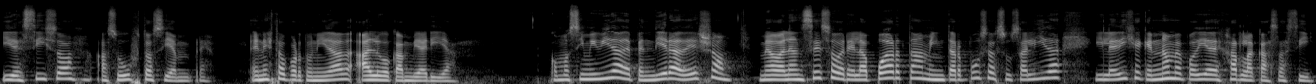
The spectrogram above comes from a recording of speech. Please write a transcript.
y deshizo a su gusto siempre. En esta oportunidad algo cambiaría. Como si mi vida dependiera de ello, me abalancé sobre la puerta, me interpuse a su salida y le dije que no me podía dejar la casa así.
